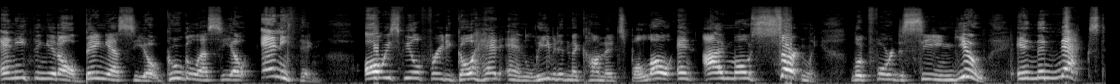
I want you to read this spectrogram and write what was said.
anything at all, Bing SEO, Google SEO, anything always feel free to go ahead and leave it in the comments below. And I most certainly look forward to seeing you in the next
